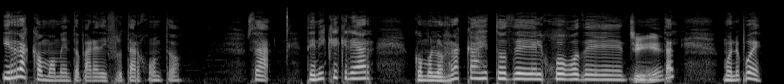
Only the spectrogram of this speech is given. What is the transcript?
y rasca un momento para disfrutar juntos. O sea, tenéis que crear como los rascas estos del juego de Sí. tal. Bueno, pues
